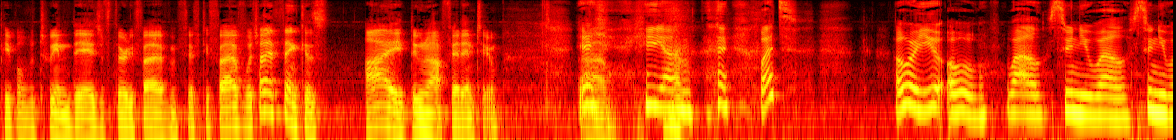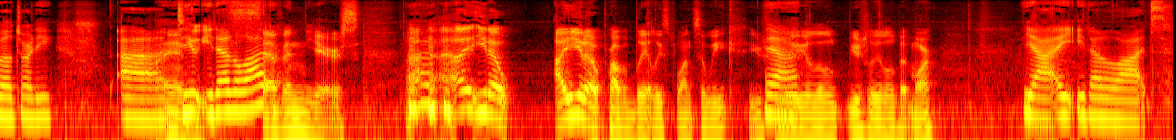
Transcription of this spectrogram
people between the age of thirty-five and fifty-five, which I think is I do not fit into. Yeah, Um. he um, what? Oh, are you? Oh, well, soon you will. Soon you will, Jordy. Uh, do you eat out a lot? Seven years. I, I eat out. I eat out probably at least once a week. Usually Yeah. a little. Usually a little bit more. Yeah, I eat out a lot.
